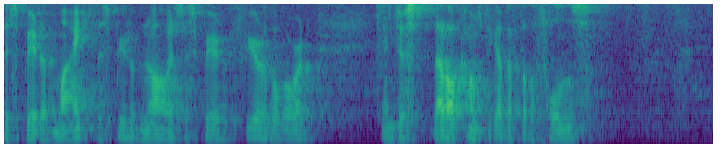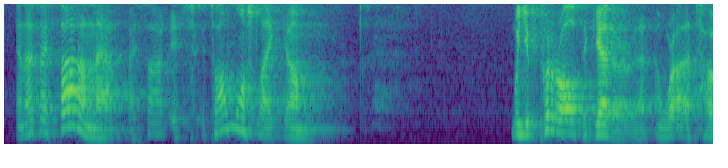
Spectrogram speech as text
the Spirit of might, the Spirit of knowledge, the Spirit of fear of the Lord, and just that all comes together for the fullness. And as I thought on that, I thought it's, it's almost like um, when you put it all together, and that's how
